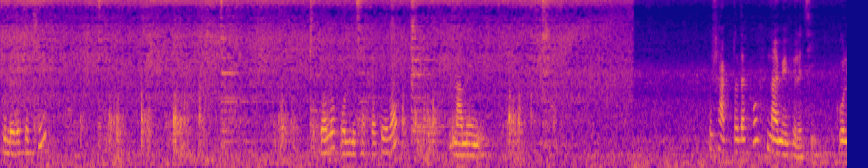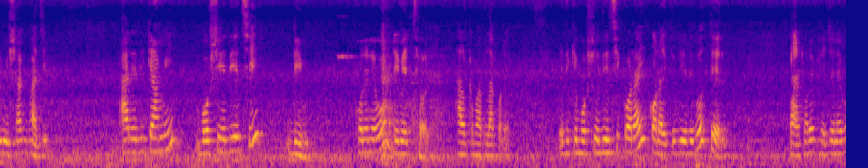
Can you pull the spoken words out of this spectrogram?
তুলে রেখেছি। চলো কলমি শাকটাকে এবার নামিয়ে নিই। তো শাকটা দেখো নামিয়ে ফেলেছি, কলমি শাক ভাজি। আর এদিকে আমি বসিয়ে দিয়েছি ডিম। করে নেব ডিমের ঝোল, হালকা পাতলা করে। এদিকে বসিয়ে দিয়েছি কড়াই, কড়াইতে দিয়ে দেব তেল। তারপরে ভেজে নেব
